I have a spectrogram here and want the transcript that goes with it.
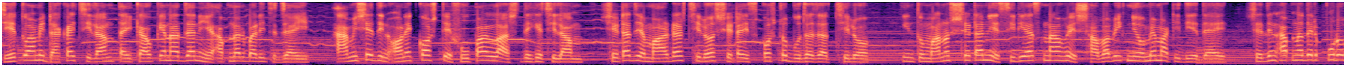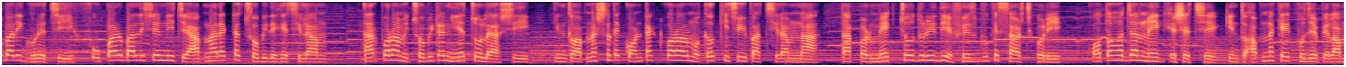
যেহেতু আমি ঢাকায় ছিলাম, তাই কাউকে না জানিয়ে আপনার বাড়িতে যাই। আমি সেদিন অনেক কষ্টে ফুপার লাশ দেখেছিলাম। সেটা যে মার্ডার ছিল, সেটা স্পষ্ট বোঝা যাচ্ছিল। কিন্তু মানুষ সেটা নিয়ে সিরিয়াস না হয়ে স্বাভাবিক নিয়মে মাটি দিয়ে দেয়। সেদিন আপনাদের পুরো বাড়ি ঘুরেছি। ফুপার বালিশের নিচে আপনার একটা ছবি দেখেছিলাম। তারপর আমি ছবিটা নিয়ে চলে আসি, কিন্তু আপনার সাথে কন্ট্যাক্ট করার মতো কিছুই পাচ্ছিলাম না। তারপর মেঘ চৌধুরী দিয়ে ফেসবুকে সার্চ করি, কত হাজার মেঘ এসেছে, কিন্তু আপনাকে খুঁজে পেলাম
